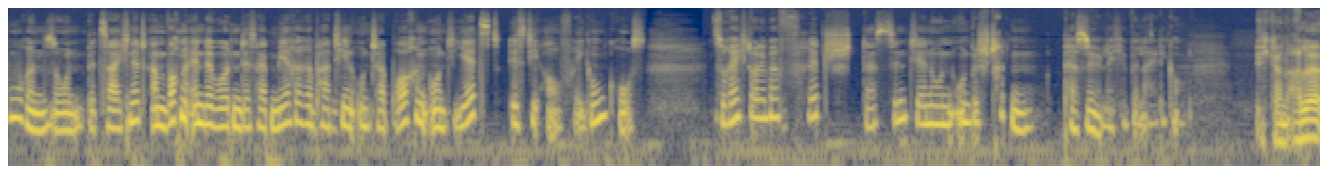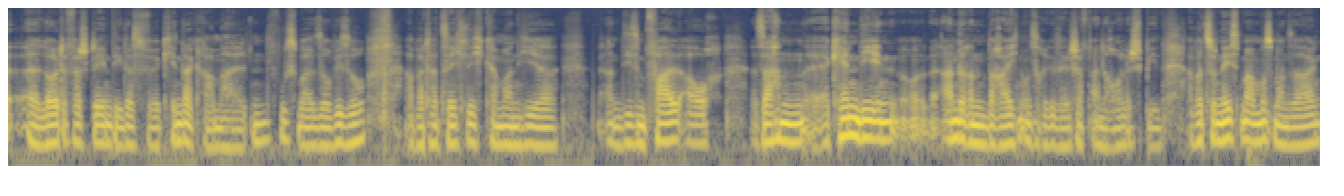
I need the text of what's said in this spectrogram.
Hurensohn bezeichnet. Am Wochenende wurden deshalb mehrere Partien unterbrochen und jetzt ist die Aufregung groß. Zu Recht, Oliver Fritsch, das sind ja nun unbestritten persönliche Beleidigung. Ich kann alle äh, Leute verstehen, die das für Kinderkram halten, Fußball sowieso, aber tatsächlich kann man hier an diesem Fall auch Sachen erkennen, die in anderen Bereichen unserer Gesellschaft eine Rolle spielen. Aber zunächst mal muss man sagen,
